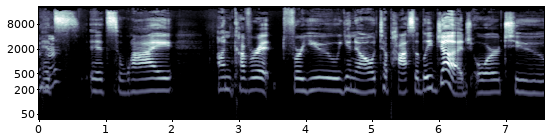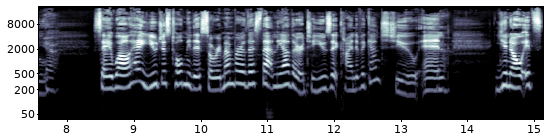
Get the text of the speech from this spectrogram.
Mm-hmm. It's it's why uncover it for you, you know, to possibly judge or to yeah. say, well, hey, you just told me this, so remember this, that, and the other, to use it kind of against you. And yeah you know it's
